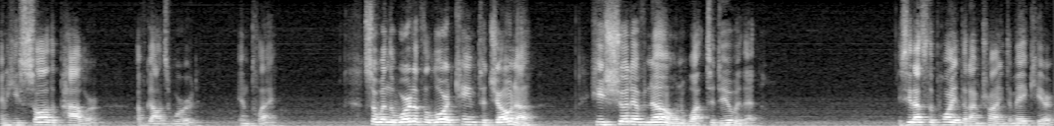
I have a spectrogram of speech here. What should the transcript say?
and he saw the power of God's word in play. So when the word of the Lord came to Jonah, he should have known what to do with it. You see, that's the point that I'm trying to make here.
